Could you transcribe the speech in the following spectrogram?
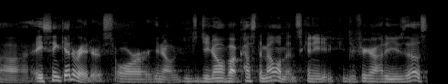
uh, async iterators, or, you know, do you know about custom elements? Can you, can you figure out how to use those?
